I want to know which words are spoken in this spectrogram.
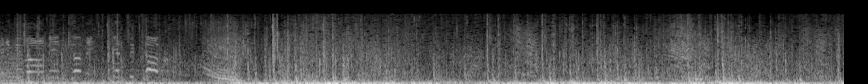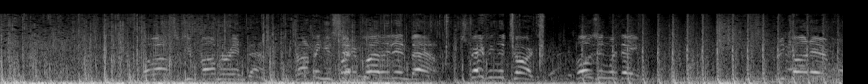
Enemy bomb incoming. Get to cover. Low altitude bomber inbound. Dropping his fighter pilot inbound. Strafing the target. Closing with aim. Recon airborne.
